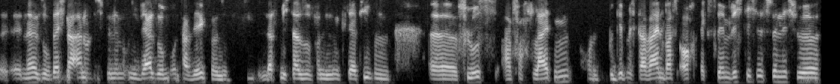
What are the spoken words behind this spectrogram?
äh, ne, so Rechner an und ich bin im Universum unterwegs, also lass mich da so von diesem kreativen äh, Fluss einfach leiten und begib mich da rein, was auch extrem wichtig ist, finde ich, für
